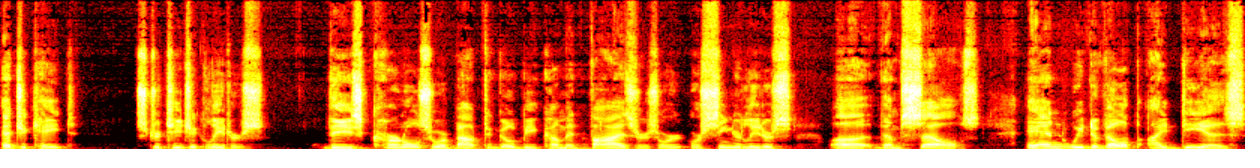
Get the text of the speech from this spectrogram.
educate strategic leaders, these colonels who are about to go become advisors or, or senior leaders uh, themselves, and we develop ideas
